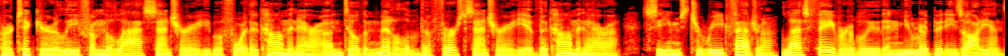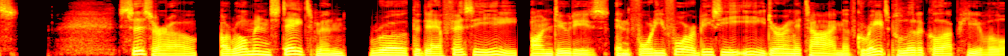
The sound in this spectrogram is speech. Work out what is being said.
particularly from the last century before the Common Era until the middle of the first century of the Common Era, seems to read Phaedra less favorably than Euripides' audience. Cicero, a Roman statesman, wrote the De Officii on duties in 44 BCE during a time of great political upheaval.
